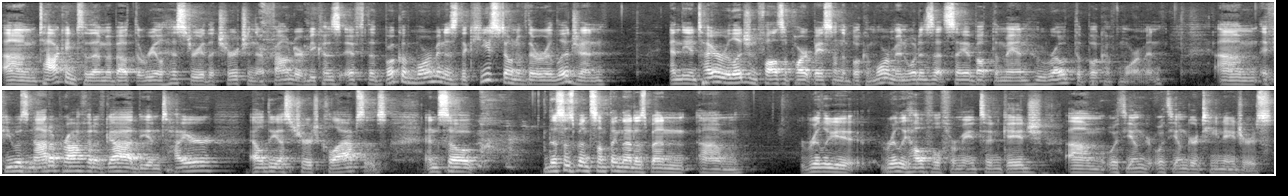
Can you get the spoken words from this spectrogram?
um, talking to them about the real history of the church and their founder. Because if the Book of Mormon is the keystone of their religion, and the entire religion falls apart based on the Book of Mormon, what does that say about the man who wrote the Book of Mormon? Um, if he was not a prophet of God, the entire LDS church collapses. And so this has been something that has been um, really, really helpful for me to engage um, with younger with younger teenagers.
